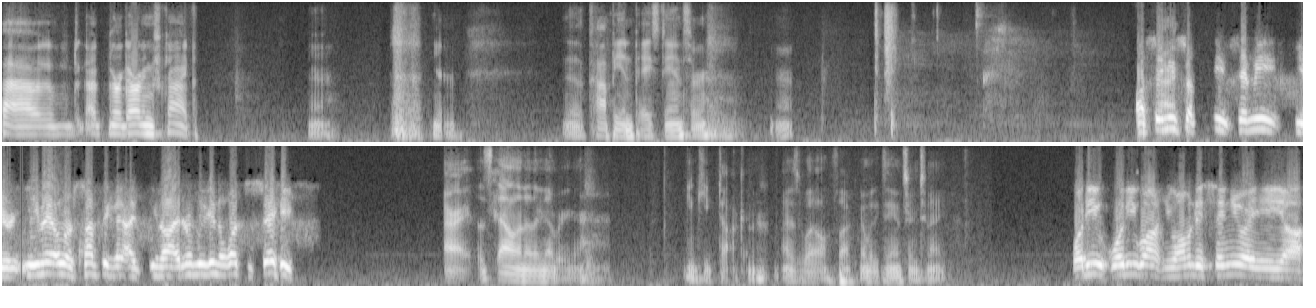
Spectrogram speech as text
Uh, regarding Skype. Yeah. Your the copy and paste answer. Yeah. I'll send you something. Send me your email or something. I, you know, I don't really know what to say. All right, let's dial another number here. You can keep talking as well. Fuck, nobody's answering tonight. What do you What do you want? You want me to send you a uh,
